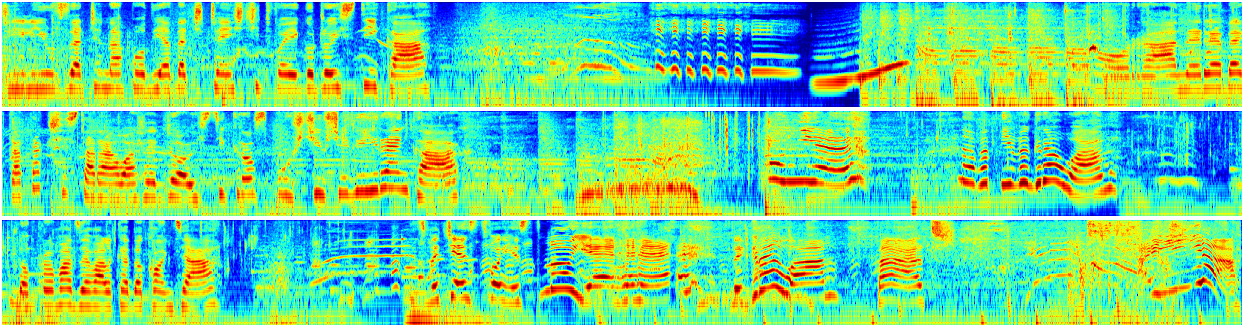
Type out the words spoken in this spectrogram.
Jill już zaczyna podjadać części twojego joysticka. O rany, Rebeka tak się starała, że joystick rozpuścił się w jej rękach. O nie! Nawet nie wygrałam. Doprowadzę walkę do końca. Zwycięstwo jest moje! Wygrałam! Patrz! A ja!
